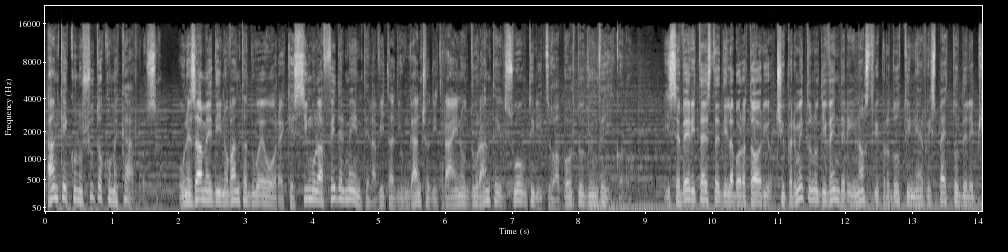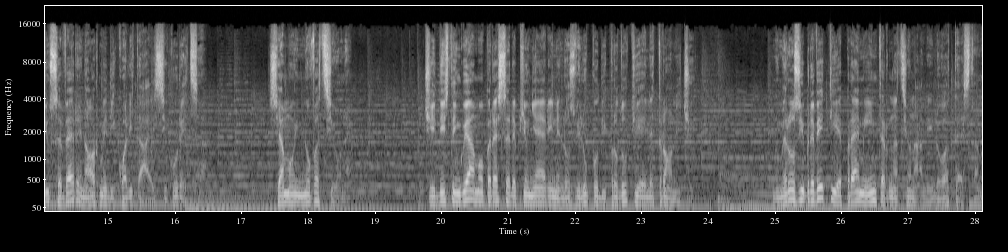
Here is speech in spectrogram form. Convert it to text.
anche conosciuto come Carlos, un esame di 92 ore che simula fedelmente la vita di un gancio di traino durante il suo utilizzo a bordo di un veicolo. I severi test di laboratorio ci permettono di vendere i nostri prodotti nel rispetto delle più severe norme di qualità e sicurezza. Siamo innovazione. Ci distinguiamo per essere pionieri nello sviluppo di prodotti elettronici Numerosi brevetti e premi internazionali lo attestano.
